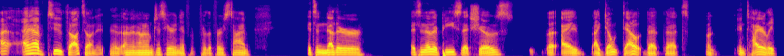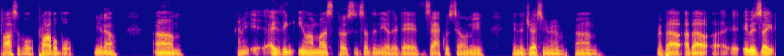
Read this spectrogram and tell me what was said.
I have two thoughts on it. I mean, I'm just hearing it for, for the first time. It's another, it's another piece that shows. That I I don't doubt that that's uh, entirely possible, probable. You know, um, I mean, I think Elon Musk posted something the other day. Zach was telling me in the dressing room um, about about uh, it, was like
